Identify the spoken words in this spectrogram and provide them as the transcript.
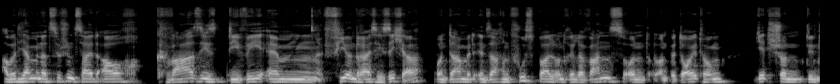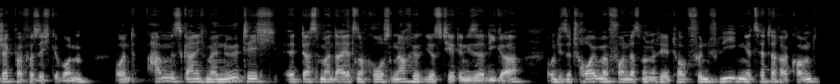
Aber die haben in der Zwischenzeit auch quasi die WM 34 sicher und damit in Sachen Fußball und Relevanz und, und Bedeutung jetzt schon den Jackpot für sich gewonnen und haben es gar nicht mehr nötig, äh, dass man da jetzt noch groß nachjustiert in dieser Liga. Und diese Träume von, dass man unter die Top 5 Ligen etc. kommt,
